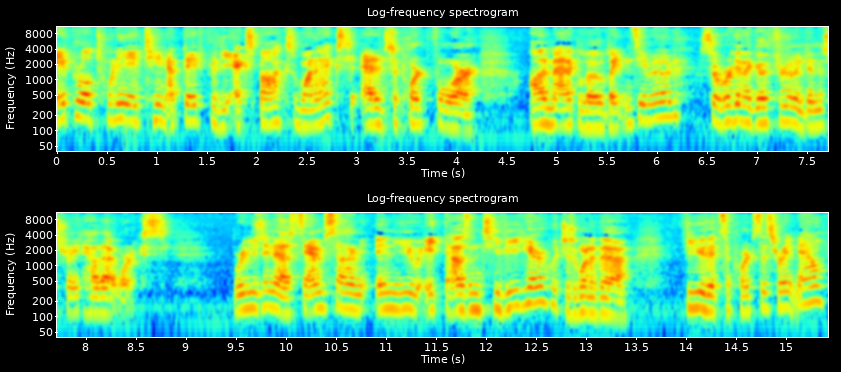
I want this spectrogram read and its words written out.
April 2018 update for the Xbox One X added support for automatic low latency mode, so we're going to go through and demonstrate how that works. We're using a Samsung NU8000 TV here, which is one of the few that supports this right now.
